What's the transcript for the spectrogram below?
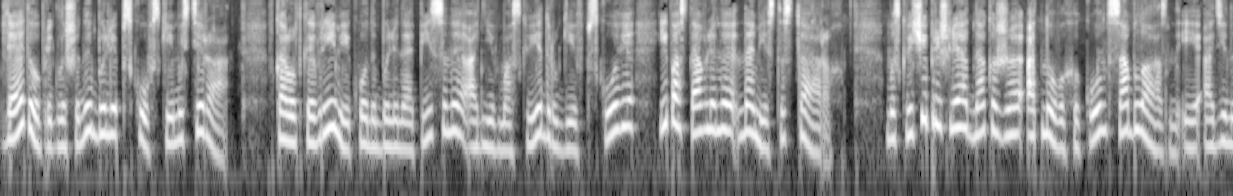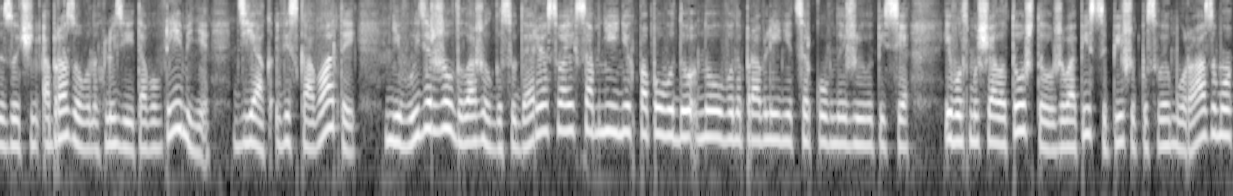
Для этого приглашены были псковские мастера. В короткое время иконы были написаны, одни в Москве, другие в Пскове, и поставлены на место старых. Москвичи пришли, однако же, от новых икон в соблазн, и один из очень образованных людей того времени, дьяк Висковатый, не выдержал, доложил государю о своих сомнениях по поводу нового направления церковной живописи. Его смущало то, что живописцы пишут по своему разуму,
